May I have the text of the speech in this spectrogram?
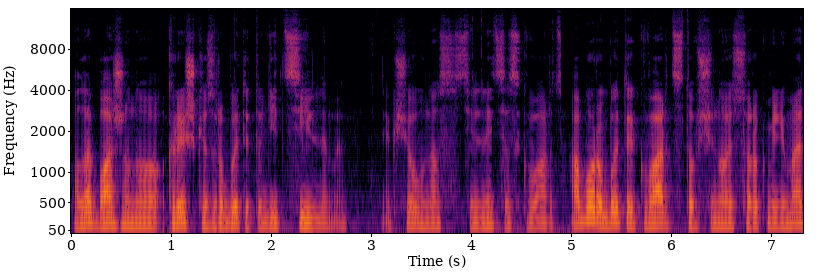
але бажано кришки зробити тоді цільними, якщо у нас стільниця з кварц. Або робити кварц товщиною 40 мм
